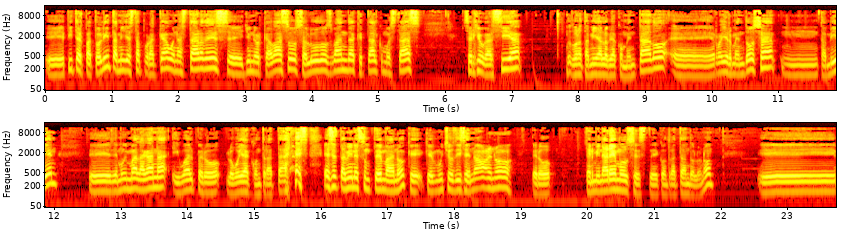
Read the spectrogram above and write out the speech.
Eh, Peter Patolín también ya está por acá. Buenas tardes. Eh, Junior Cavazos, saludos, banda. ¿Qué tal? ¿Cómo estás? Sergio García, pues bueno, también ya lo había comentado. Eh, Roger Mendoza, mmm, también. Eh, de muy mala gana, igual, pero lo voy a contratar. Ese también es un tema, ¿no? Que, que muchos dicen, no, no, pero terminaremos este, contratándolo, ¿no? Eh,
